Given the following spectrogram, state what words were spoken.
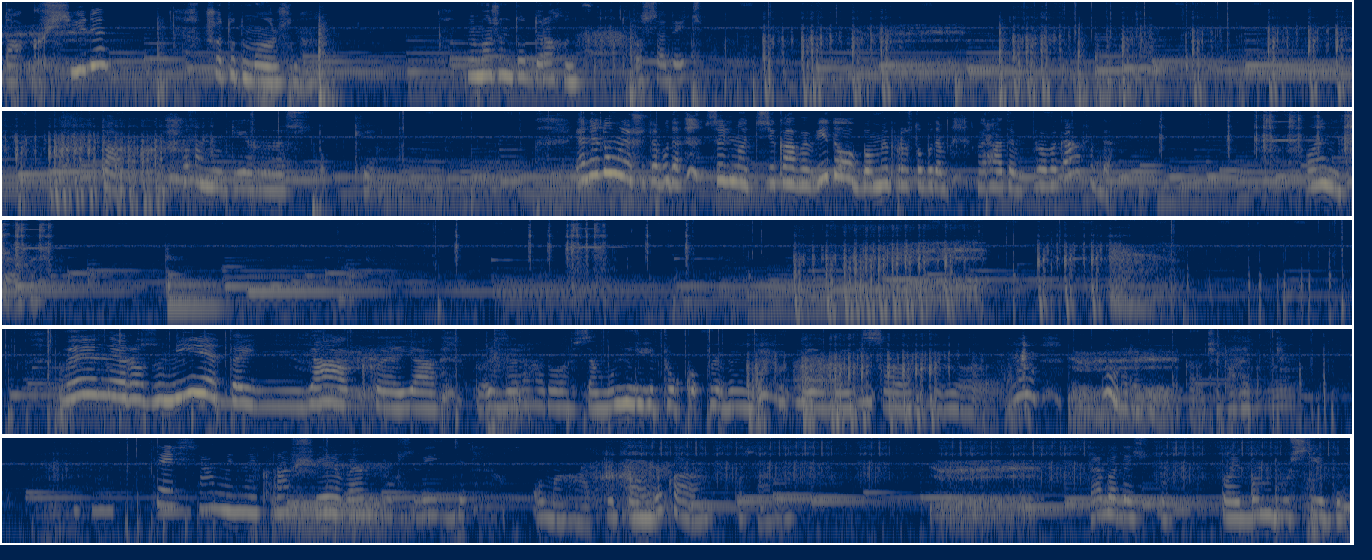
Так, сіди. Що тут можна? Ми можемо тут драгонфрукт посадити. Так, що там гірстоки? Я не думаю, що це буде сильно цікаве відео, бо ми просто будемо грати в провикарди. Але нічого. Той бамбусід.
